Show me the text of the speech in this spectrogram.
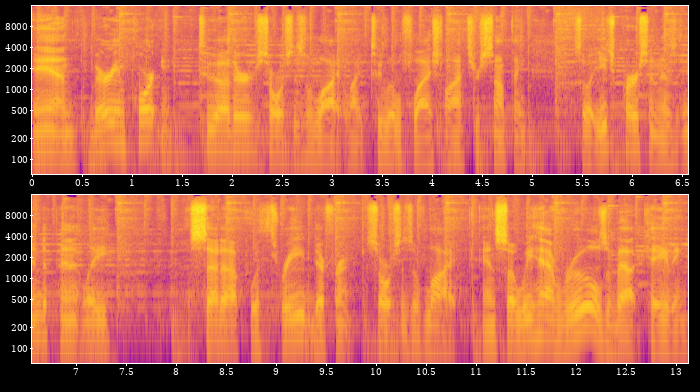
and very important, two other sources of light, like two little flashlights or something. So each person is independently set up with three different sources of light. And so we have rules about caving.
